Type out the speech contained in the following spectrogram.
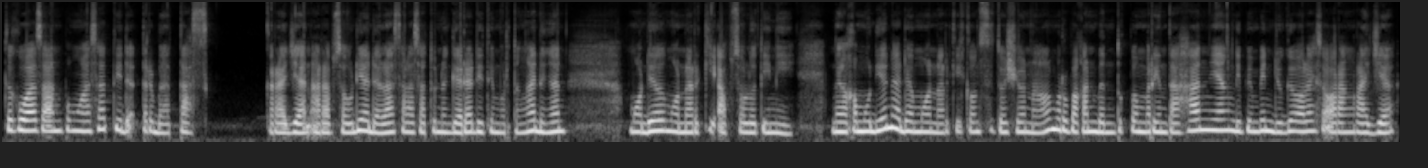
Kekuasaan penguasa tidak terbatas. Kerajaan Arab Saudi adalah salah satu negara di Timur Tengah dengan model monarki absolut ini. Nah, kemudian ada monarki konstitusional merupakan bentuk pemerintahan yang dipimpin juga oleh seorang raja.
